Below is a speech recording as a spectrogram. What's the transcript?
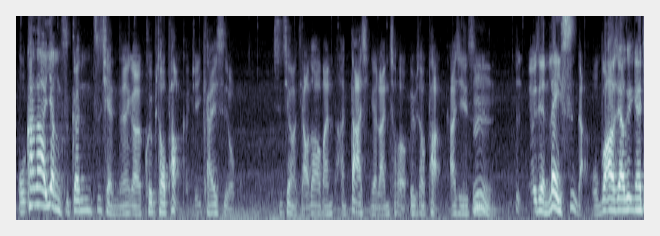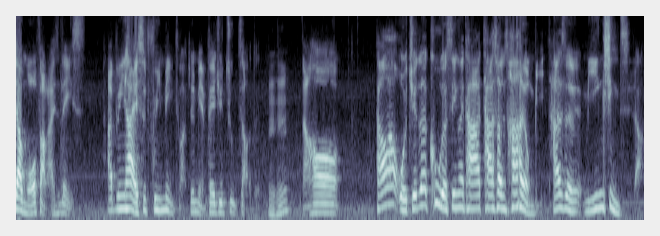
我看它的样子跟之前的那个 Crypto Punk，就一开始我们之前有调到蛮很大型的蓝筹的 Crypto Punk，它其实是有点类似的，我不知道是要应该叫模仿还是类似。它毕竟它也是 Free Mint 嘛，就是免费去铸造的。嗯哼。然后，然后我觉得酷的是，因为它它算它很有迷，它是迷因性质啊。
